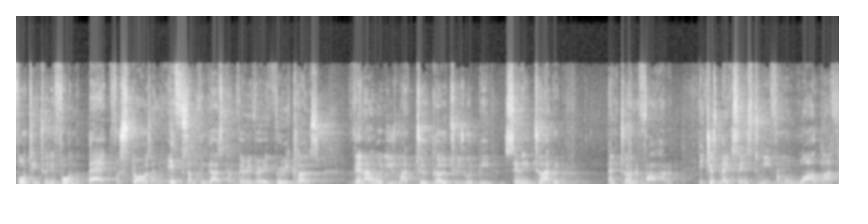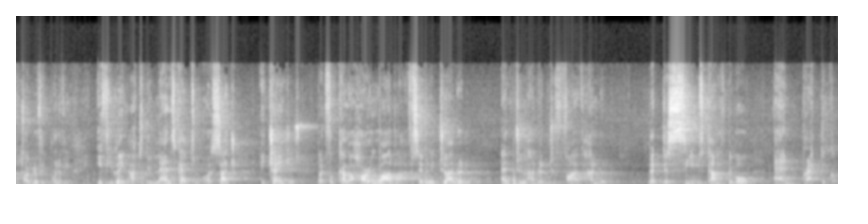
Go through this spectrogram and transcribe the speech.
1424 in the bag for stars, and if something does come very, very, very close, then I would use my two go-tos would be 7200 and 200, 500. It just makes sense to me from a wildlife photography point of view. If you're going out to do landscapes or such, it changes. But for Kalahari wildlife, 7200 and 200 to 500. That just seems comfortable and practical.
